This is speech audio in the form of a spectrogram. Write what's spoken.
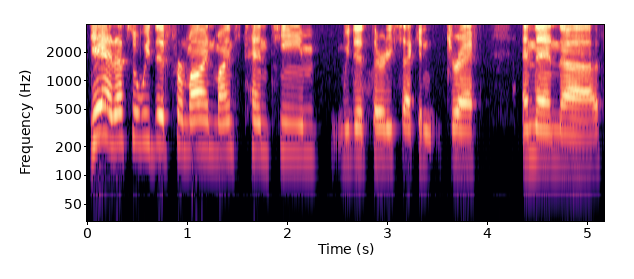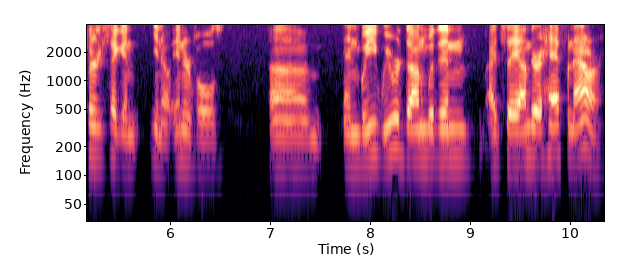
Yeah, that's what we did for mine. Mine's ten team. We did thirty second draft, and then uh, thirty second, you know, intervals. Um, and we we were done within, I'd say, under half an hour.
